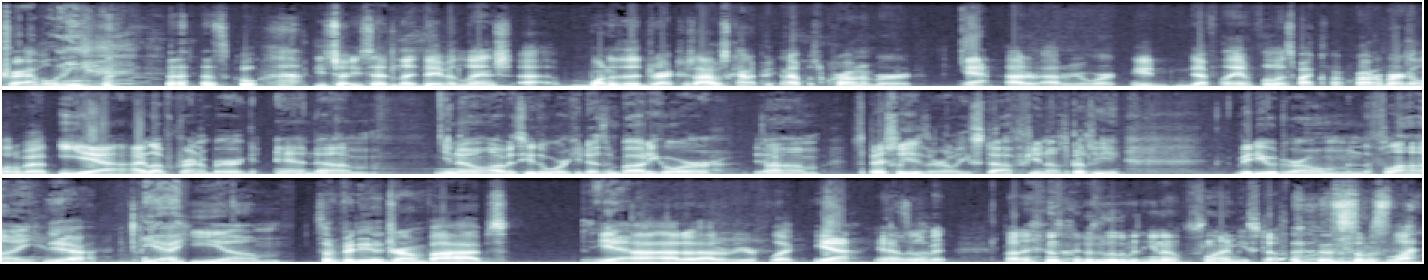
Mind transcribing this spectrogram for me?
traveling. That's cool. You said, you said David Lynch. Uh, one of the directors I was kind of picking up was Cronenberg yeah. out of out of your work. You definitely influenced by Cr- Cronenberg a little bit. Yeah, I love Cronenberg, and um, you know, obviously the work he does in body horror, Yeah. um, especially his early stuff. You know, especially Videodrome and The Fly. Yeah, Yeah, he, um, some Videodrome vibes yeah, uh, out of out of your flick. yeah, yeah, a little bit, a, of, a little bit, you know, slimy stuff. some slime.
